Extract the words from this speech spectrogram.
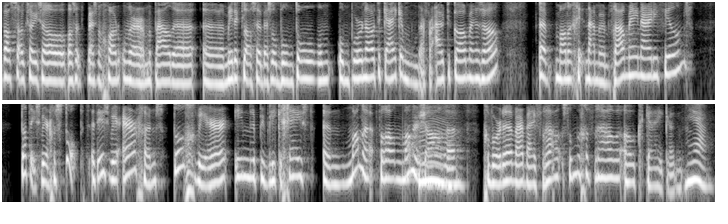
was ook sowieso was het best wel gewoon onder een bepaalde eh, middenklasse best wel bon ton om, om porno te kijken en om daarvoor uit te komen en zo. Eh, mannen namen hun vrouw mee naar die films. Dat is weer gestopt. Het is weer ergens toch weer in de publieke geest een mannen, vooral mannengenre geworden, waarbij vrouw, sommige vrouwen ook kijken. Ja.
